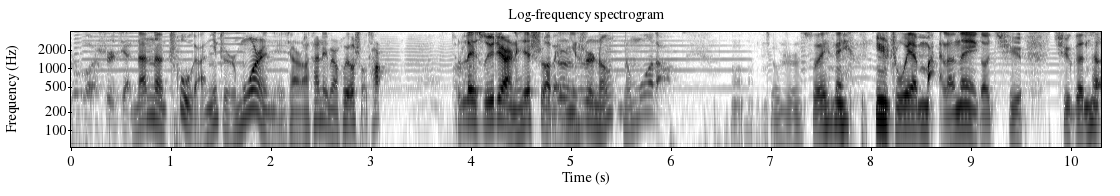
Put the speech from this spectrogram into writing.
如果是简单的触感，你只是摸人家一下的话，它那边会有手套，就类似于这样的一些设备，是你是能能摸到。嗯，就是所以那个女主也买了那个去去跟他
